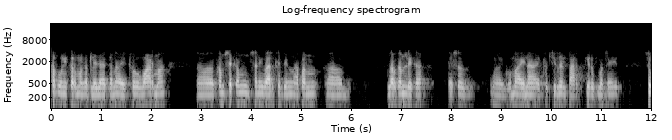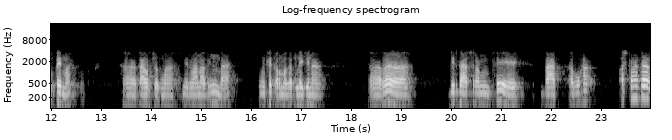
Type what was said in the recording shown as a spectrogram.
थप उन्हीं कर्मगत ले जाकर एक ठो वार्डमा कम से कम शनिवार के दिन अपन लड़कन लेकर यसो घुमाइन एक चिल्ड्रेन पार्क के रूपमा चाहिँ चोकैमा टावर चोकमा निर्माणाधीन बा। मुख्य कर्मगत लैजिन र वृद्धाश्रम थे बात अब वहाँ अस्पताल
